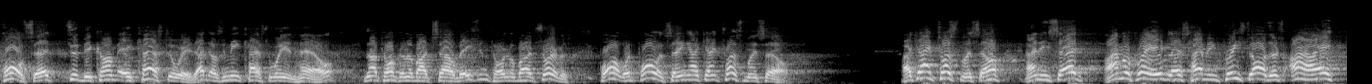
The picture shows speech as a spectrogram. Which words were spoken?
Paul said, should become a castaway. That doesn't mean castaway in hell. Not talking about salvation, talking about service. Paul, what Paul is saying, I can't trust myself. I can't trust myself. And he said, I'm afraid lest having preached to others, I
